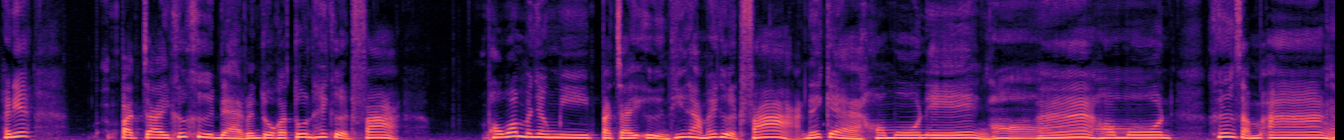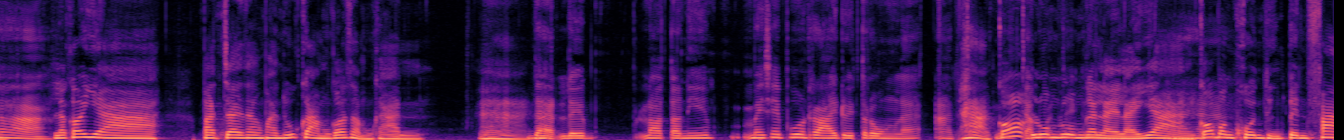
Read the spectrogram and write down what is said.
คราวเนี้ยปัจจัยก็คือแดดเป็นตัวกระตุ้นให้เกิดฝ้า เพราะว่ามันยังมีปัจจัยอื่นที่ทำให้เกิดฝ้าได้แก่ฮอร์โมนเองอ๋ออ่ฮอร์โมน เครื่องสำอางค่ะแล้วก็ยาปัจจัยทางพันธุกรรมก็สำคัญอ่าแดดเลยเราตอนนี้ไม่ใช่พูดร้ายโดยตรงแล้วอาจจะค่ะก็จากรวมๆกันหลาย ๆ อย่างอ่าฮะก็บางคนถึงเป็นฝ้า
